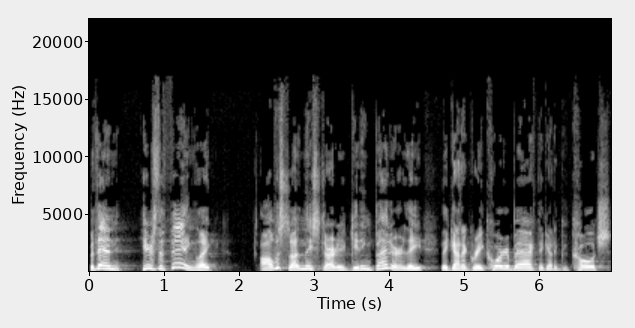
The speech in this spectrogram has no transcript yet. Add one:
But then here's the thing like, all of a sudden they started getting better. They, they got a great quarterback, they got a good coach,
